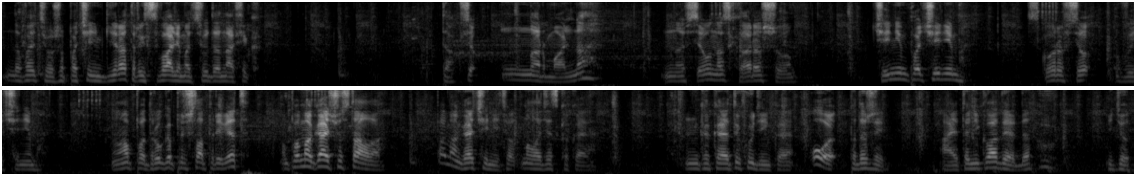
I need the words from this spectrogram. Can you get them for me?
Давайте уже починим генератор и свалим отсюда нафиг. Так, все нормально. Но все у нас хорошо. Чиним, починим. Скоро все вычиним. Ну, а подруга пришла, привет. Ну, помогать устала. Помогай чинить. Вот молодец какая. Какая ты худенькая. О, подожди. А, это не кладет, да? идет.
